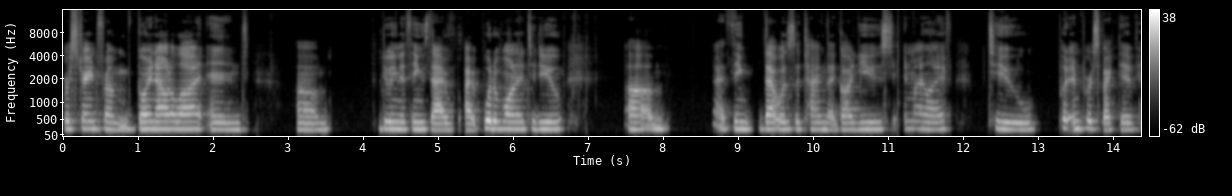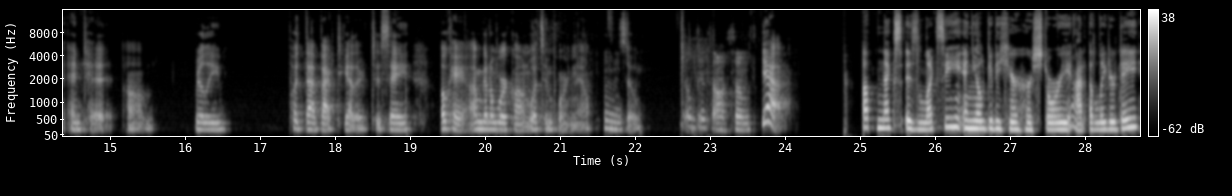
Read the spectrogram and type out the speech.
restrain from going out a lot and um, doing the things that I, I would have wanted to do. Um, I think that was the time that God used in my life to put in perspective and to um, really put that back together to say, okay, I'm going to work on what's important now. Mm. So oh, that's awesome. Yeah. Up next is Lexi, and you'll get to hear her story at a later date.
